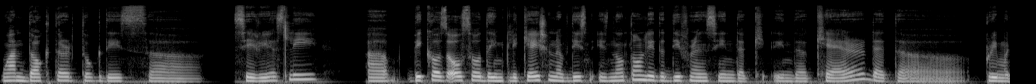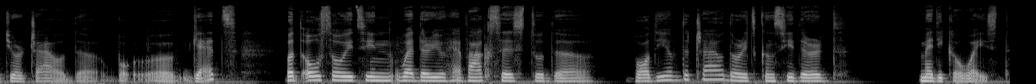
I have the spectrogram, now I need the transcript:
one doctor took this uh, seriously uh, because also the implication of this is not only the difference in the in the care that a premature child uh, uh, gets, but also it's in whether you have access to the body of the child or it's considered medical waste.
